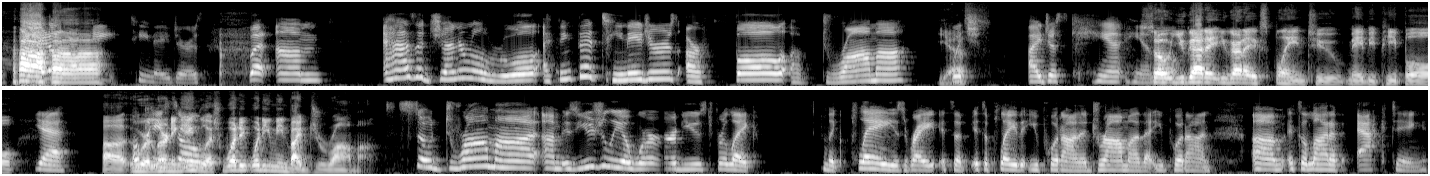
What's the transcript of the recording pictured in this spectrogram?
I don't hate teenagers. But um as a general rule, I think that teenagers are full of drama, yes. which I just can't handle. So you gotta you gotta explain to maybe people yeah uh, who are learning so- English what do, what do you mean by drama? so drama um, is usually a word used for like like plays right it's a it's a play that you put on a drama that you put on um, it's a lot of acting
